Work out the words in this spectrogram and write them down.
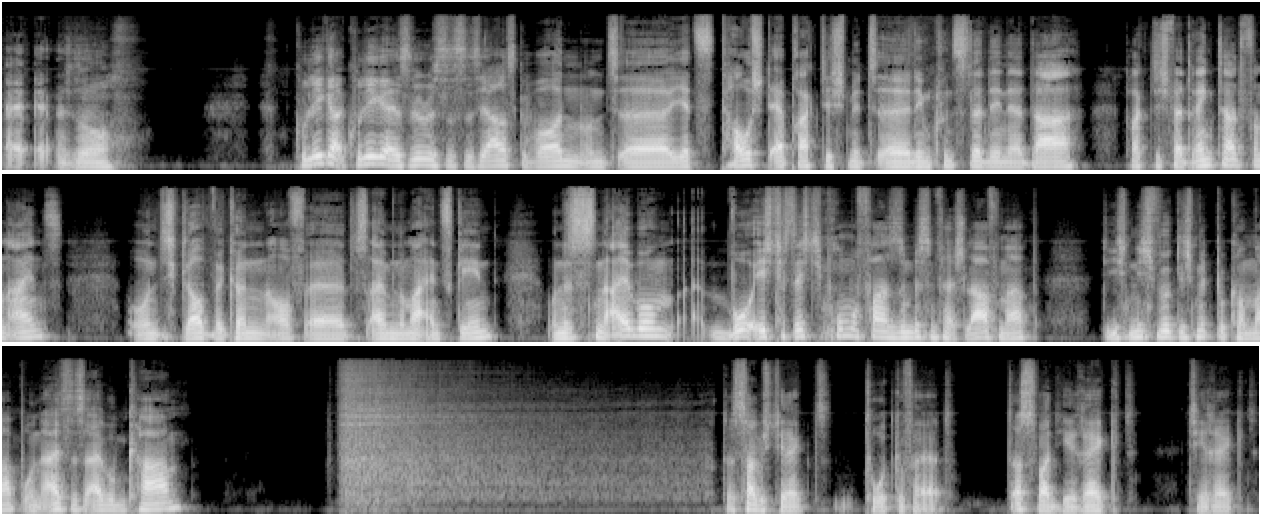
äh, so. Kollege, Kollege ist Lyricist des Jahres geworden und äh, jetzt tauscht er praktisch mit äh, dem Künstler, den er da praktisch verdrängt hat von eins. Und ich glaube, wir können auf äh, das Album Nummer eins gehen. Und es ist ein Album, wo ich tatsächlich die Promophase so ein bisschen verschlafen habe, die ich nicht wirklich mitbekommen habe. Und als das Album kam, das habe ich direkt tot gefeiert. Das war direkt, direkt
